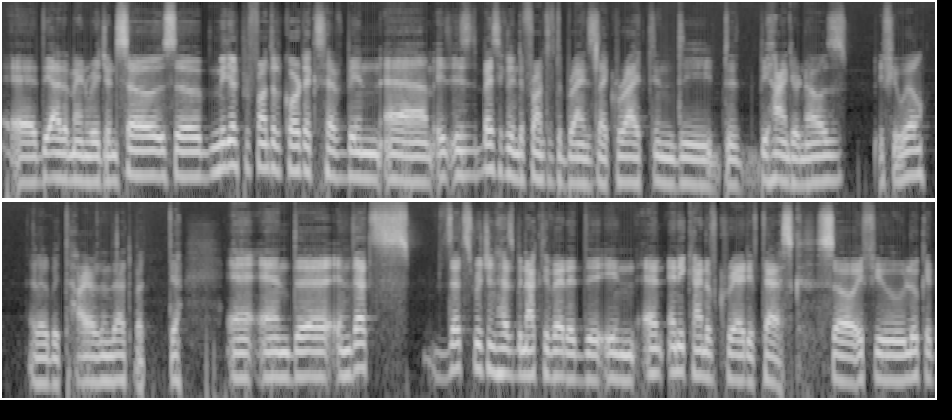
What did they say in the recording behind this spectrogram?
uh, the other main region. So, so medial prefrontal cortex have been um, is, is basically in the front of the brain. It's like right in the, the behind your nose, if you will, a little bit higher than that, but yeah. A- And uh, and that's that region has been activated in any kind of creative task. So if you look at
